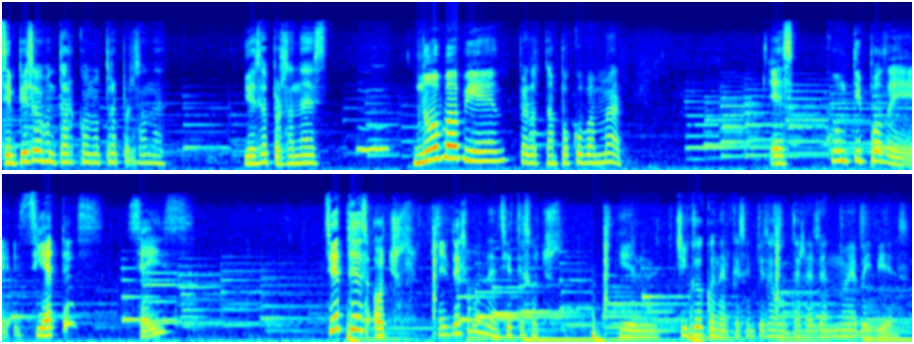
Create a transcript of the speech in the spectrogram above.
Se empieza a juntar con otra persona. Y esa persona es... No va bien, pero tampoco va mal. Es un tipo de 7, 6, 7, 8. Dejemos en 7, 8. Y el chico con el que se empieza a juntar es de 9 y 10.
